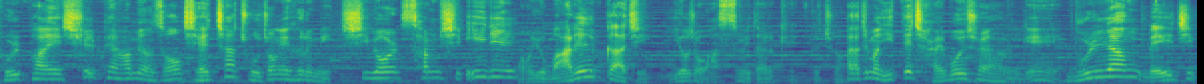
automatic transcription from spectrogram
돌파에 실패하면서 재차 조정의 흐름이 10월 31일 어, 요 말일까지 이어져 왔습니다. 이렇게 그렇죠. 하지만 이때 잘 보셔야 하는 게 물량 매집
